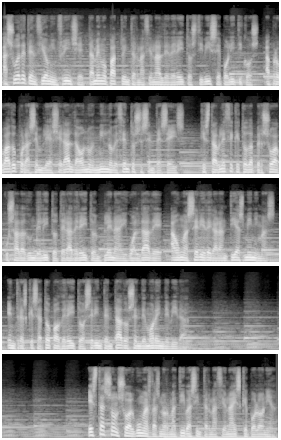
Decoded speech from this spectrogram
A súa detención infrinxe tamén o Pacto Internacional de Dereitos Civis e Políticos, aprobado pola Asamblea Xeral da ONU en 1966, que establece que toda persoa acusada dun delito terá dereito en plena igualdade a unha serie de garantías mínimas, entre as que se atopa o dereito a ser intentado sen demora indebida, Estas son só algunhas das normativas internacionais que Polonia,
